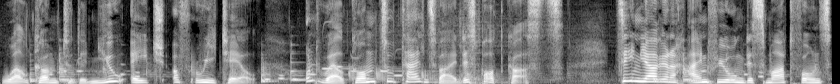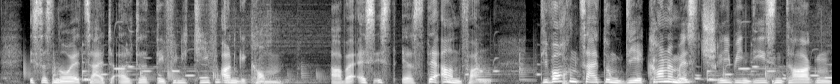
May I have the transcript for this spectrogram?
Welcome to the New Age of Retail und Welcome zu Teil 2 des Podcasts. Zehn Jahre nach Einführung des Smartphones ist das neue Zeitalter definitiv angekommen. Aber es ist erst der Anfang. Die Wochenzeitung The Economist schrieb in diesen Tagen,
